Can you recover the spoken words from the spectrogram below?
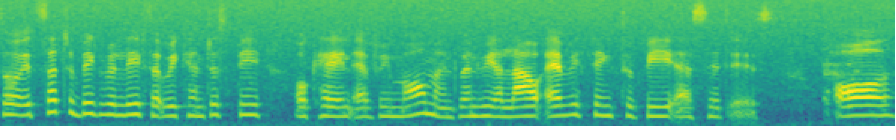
so it's such a big relief that we can just be okay in every moment when we allow everything to be as it is. All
